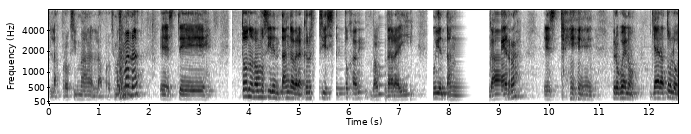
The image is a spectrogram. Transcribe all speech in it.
la próxima, la próxima semana. Este, todos nos vamos a ir en tanga a Veracruz, si es cierto, Javi. Vamos a andar ahí muy en tanga guerra. Este, pero bueno, ya era todo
